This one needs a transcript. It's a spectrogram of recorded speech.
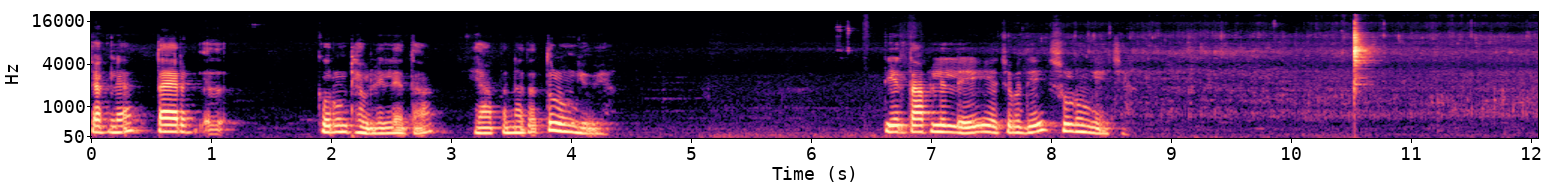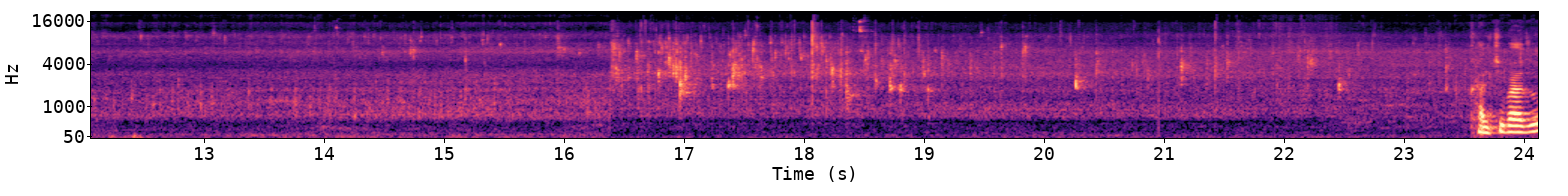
चकल्या तयार करून ठेवलेल्या आता. हे आपण आता तळून घेऊया. तेल तापलेलं आहे याच्यामध्ये सोडून घ्यायच्या खालची बाजू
